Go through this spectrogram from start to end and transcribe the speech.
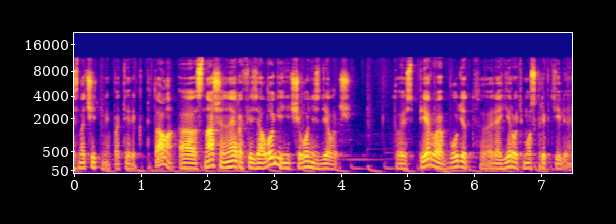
и значительные потери капитала, а с нашей нейрофизиологией ничего не сделаешь. То есть первое будет реагировать мозг рептилии.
